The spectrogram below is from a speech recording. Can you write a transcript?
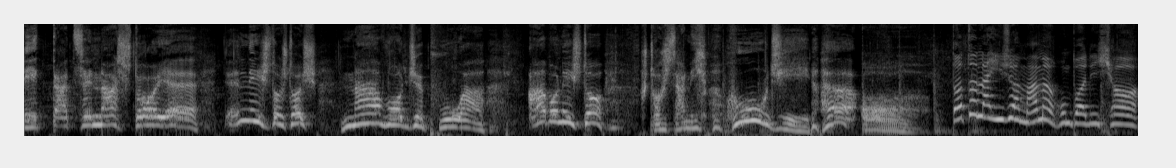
Letace nastroje, niż to, coś na wodzie pła, albo niż to, coś za nich chudzi. Ha, o. Toto la hižo máme rumpadicho,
